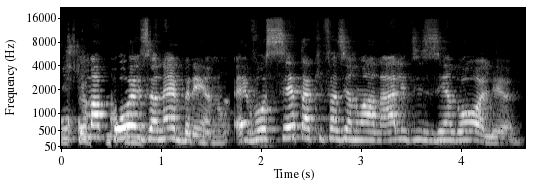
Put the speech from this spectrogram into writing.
Isso é uma é... coisa, né, Breno? É você estar tá aqui fazendo uma análise dizendo: olha,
